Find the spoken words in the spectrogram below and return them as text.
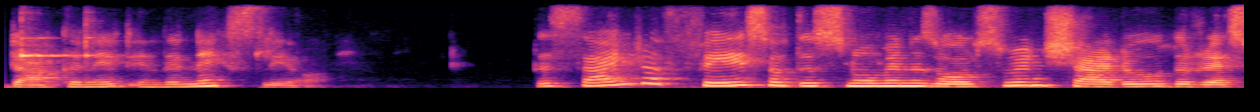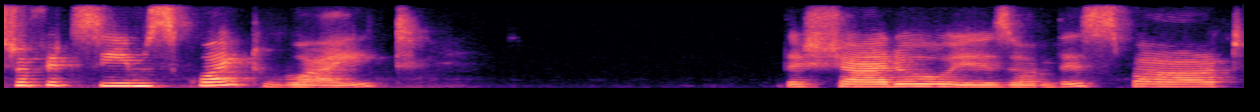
darken it in the next layer. The side of face of the snowman is also in shadow. The rest of it seems quite white. The shadow is on this part.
